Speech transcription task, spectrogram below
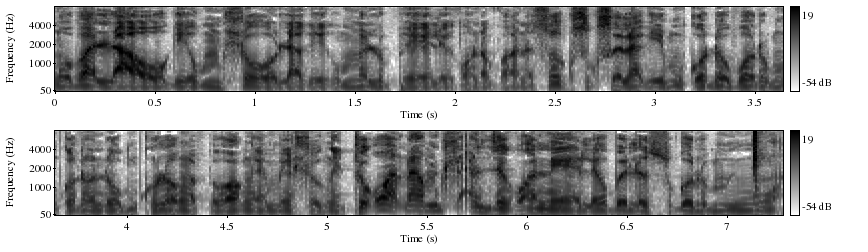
ngoba lawo ke umhlola ke kumele uphele khona phana so kusukusela kimi mgodobora umgonondo omkhulu ongabhekwa ngemehlo ngithi wanamhlanje kwanele ube losuku lomncwa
